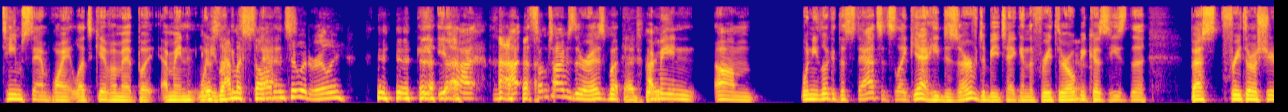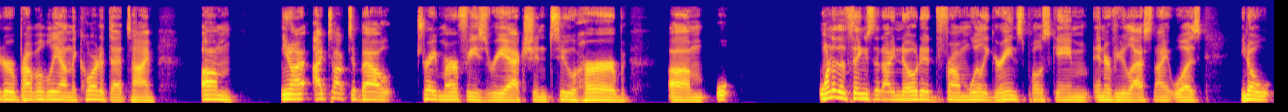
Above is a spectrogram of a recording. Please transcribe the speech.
team standpoint, let's give him it. But I mean, when There's that much thought into it, really? yeah, I, sometimes there is, but I mean, um, when you look at the stats, it's like, yeah, he deserved to be taking the free throw yeah. because he's the best free throw shooter probably on the court at that time. Um, you know, I, I talked about Trey Murphy's reaction to Herb. Um, one of the things that I noted from Willie Green's post game interview last night was, you know,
